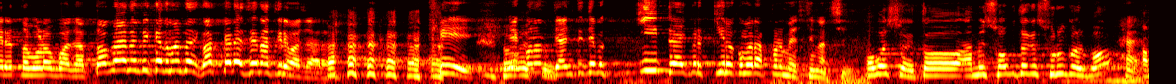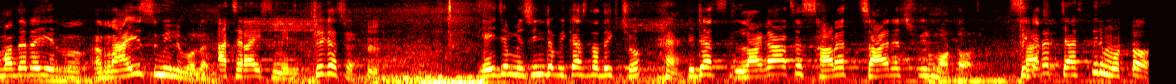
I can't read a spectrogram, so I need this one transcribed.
এর এত বড় বাজার। তবে আমি বিকাশ মাঝে ঘর কেটেছে নাচির বাজার। কি? এখন জানতে চাইব কি টাইপের কি রকমের আপনার মেশিন আছে? অবশ্যই তো আমি সব থেকে শুরু করব। হ্যাঁ। আমাদের এই রাইস মিল বলে। আচ্ছা রাইস মিল ঠিক আছে? এই যে মেশিনটা বিকাশদা দেখছ হ্যাঁ। এটা লাগা আছে সাড়ে চার এইচপির মোটর। সাড়ে আছে? চাষির মোটর?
